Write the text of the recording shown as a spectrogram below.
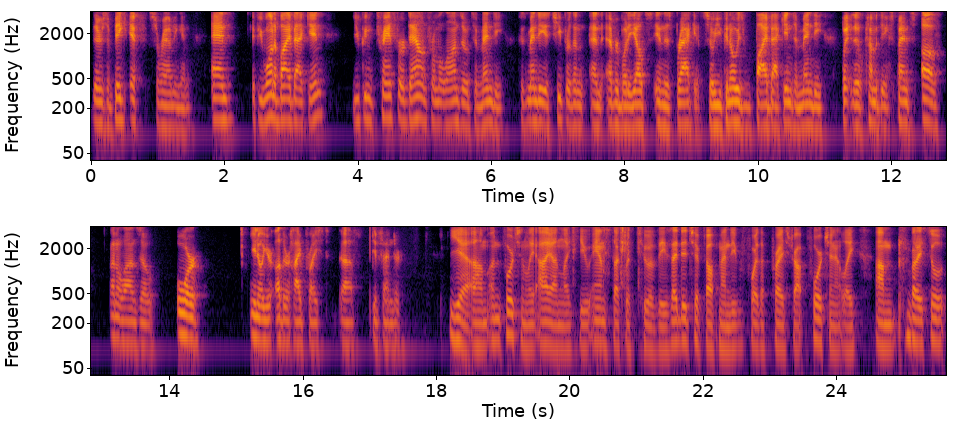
There's a big if surrounding him. And if you want to buy back in, you can transfer down from Alonso to Mendy because Mendy is cheaper than and everybody else in this bracket. So you can always buy back into Mendy, but it'll come at the expense of an Alonso or you know your other high-priced uh, defender. Yeah, um, unfortunately, I, unlike you, am stuck with two of these. I did shift off Mendy before the price drop, fortunately, um, but I still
